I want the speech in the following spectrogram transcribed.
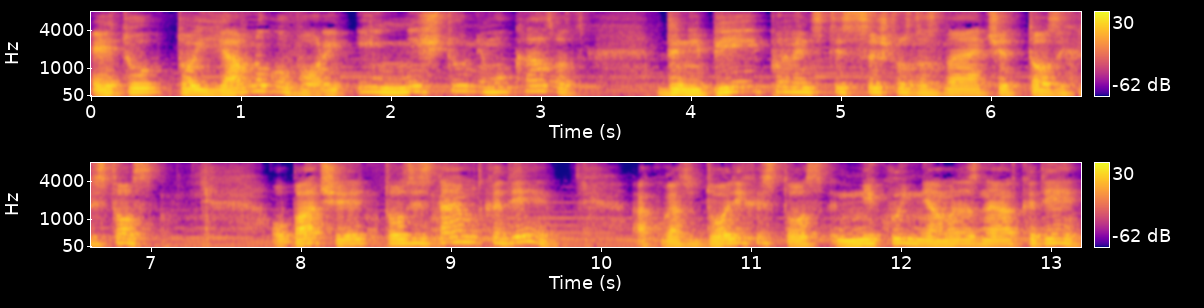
Ето, той явно говори и нищо не му казват. Да не би първенците всъщност да знае, че е този Христос. Обаче, този знаем откъде е. А когато дойде Христос, никой няма да знае откъде е.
